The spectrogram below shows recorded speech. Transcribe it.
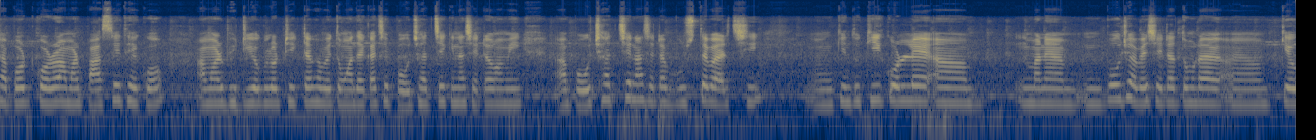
সাপোর্ট করো, আমার পাশে থেকো। আমার ভিডিওগুলো ঠিকঠাকভাবে তোমাদের কাছে পৌঁছাচ্ছে কিনা সেটাও আমি পৌঁছাচ্ছে না সেটা বুঝতে পারছি। কিন্তু কি করলে মানে পৌঁছাবে সেটা তোমরা কেউ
